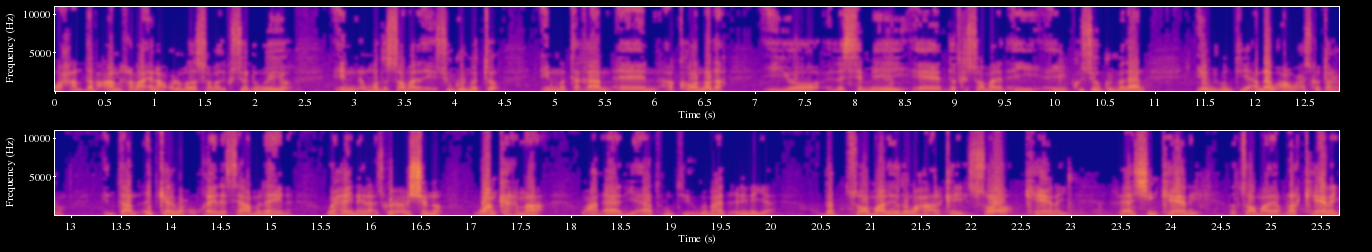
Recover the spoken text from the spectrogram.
waxaan dabcan rabaa inaan culummada soomaaliyed ku soo dhoweeyo in ummadda soomaaliyeed ay isu gurmato in mataqaan akoonnada iyo la sameeyey dadka soomaaliyeed ay ku soo gurmadaan in runtii annagu aan wax isku tarno. Intaan cid kale wax u qaylasa ma lahayna waxayna inaan isku ceshanno waan karnaa. Waxaan aad iyo aad runtii uga mahad celinayaa. Dad soomaaliyeedoo waxaan arkay soo keenay raashin keenay dad soomaaliyeed dhar keenay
